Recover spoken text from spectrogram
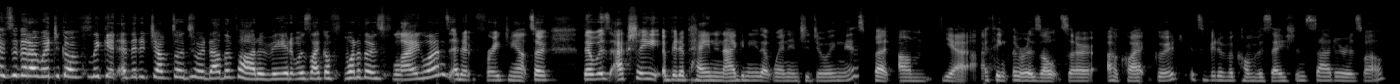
And so then I went to go and flick it, and then it jumped onto another part of me, and it was like a, one of those flying ones, and it freaked me out. So there was actually a bit of pain and agony that went into doing this, but um, yeah, I think the results are are quite good. It's a bit of a conversation starter as well.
